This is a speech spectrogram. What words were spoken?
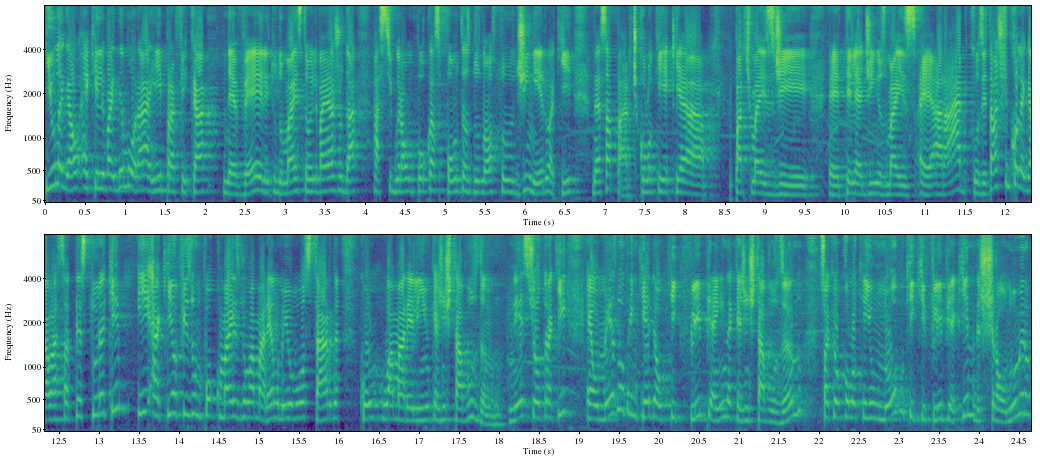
E o legal é que ele vai demorar aí para ficar né, velho e tudo mais. Então ele vai ajudar a segurar um pouco as pontas do nosso dinheiro aqui nessa parte. Coloquei aqui a parte mais de é, telhadinhos mais é, arábicos e tal. Acho que ficou legal essa textura aqui. E aqui eu fiz um pouco mais de um amarelo meio mostarda com o amarelinho que a gente estava usando. Nesse outro aqui é o mesmo brinquedo, é o kickflip ainda que a gente estava usando, só que eu coloquei um novo kickflip aqui, deixa eu tirar o número,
